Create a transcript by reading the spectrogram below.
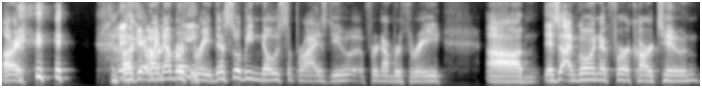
All right. okay, my number number three. three. This will be no surprise to you for number three. Um, is I'm going to, for a cartoon.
